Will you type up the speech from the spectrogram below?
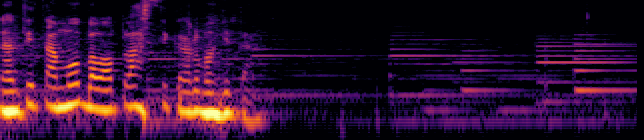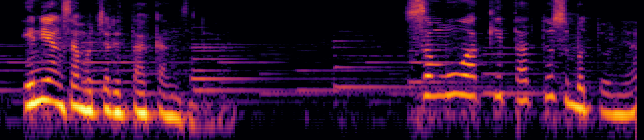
nanti tamu bawa plastik ke rumah kita. Ini yang saya mau ceritakan, saudara. Semua kita tuh sebetulnya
